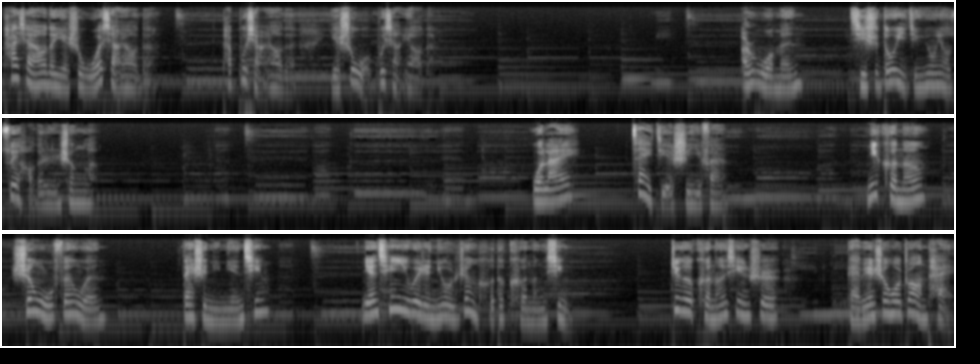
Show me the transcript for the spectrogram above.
他想要的也是我想要的，他不想要的也是我不想要的。而我们，其实都已经拥有最好的人生了。我来再解释一番。你可能身无分文，但是你年轻，年轻意味着你有任何的可能性。这个可能性是改变生活状态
